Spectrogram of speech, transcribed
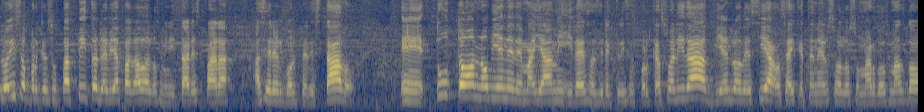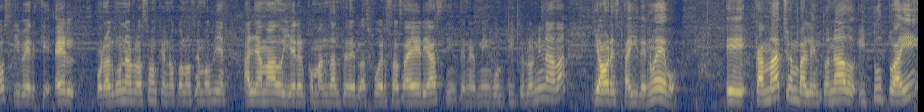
Lo hizo porque su papito le había pagado a los militares para hacer el golpe de Estado. Eh, Tuto no viene de Miami y da esas directrices por casualidad, bien lo decía, o sea, hay que tener solo sumar dos más dos y ver que él, por alguna razón que no conocemos bien, ha llamado y era el comandante de las Fuerzas Aéreas sin tener ningún título ni nada, y ahora está ahí de nuevo. Eh, Camacho envalentonado y Tuto ahí,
